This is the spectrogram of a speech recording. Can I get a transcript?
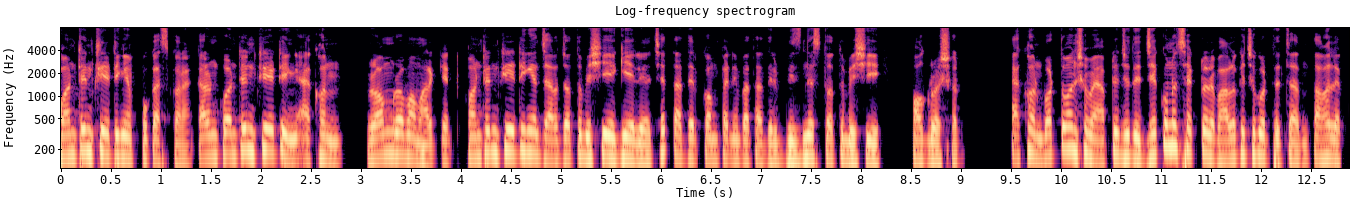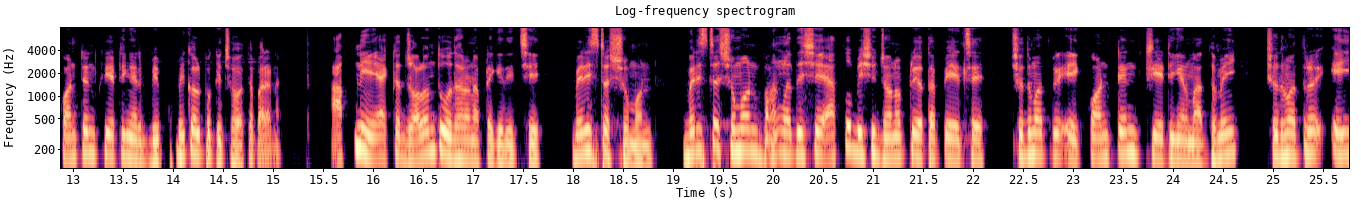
কন্টেন্ট ক্রিয়েটিং এ ফোকাস করা। কারণ কন্টেন্ট ক্রিয়েটিং এখন রমরমা মার্কেট কন্টেন্ট ক্রিয়েটিং এ যারা যত বেশি এগিয়ে রয়েছে, তাদের কোম্পানি বা তাদের বিজনেস তত বেশি অগ্রসর। এখন বর্তমান সময়ে আপনি যদি যে কোনো সেক্টরে ভালো কিছু করতে চান, তাহলে কন্টেন্ট ক্রিয়েটিং এর বিকল্প কিছু হতে পারে না। আপনি একটা জ্বলন্ত উদাহরণ আপনাকে দিচ্ছি ব্যারিস্টার সুমন। ব্যারিস্টার সুমন বাংলাদেশে এত বেশি জনপ্রিয়তা পেয়েছে শুধুমাত্র এই কন্টেন্ট ক্রিয়েটিং এর মাধ্যমেই, শুধুমাত্র এই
